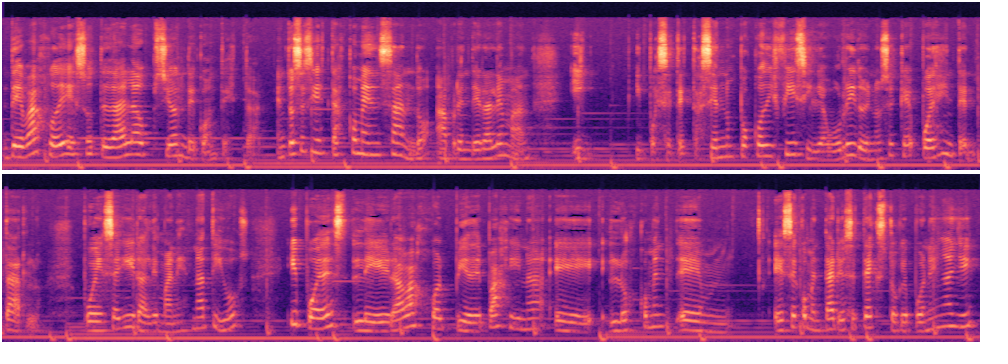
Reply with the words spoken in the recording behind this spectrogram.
debajo de eso te da la opción de contestar. Entonces, si estás comenzando a aprender alemán y, pues se te está haciendo un poco difícil y aburrido y no sé qué, puedes intentarlo. Puedes seguir alemanes nativos y puedes leer abajo al pie de página eh, los em, ese comentario, ese texto que ponen allí.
